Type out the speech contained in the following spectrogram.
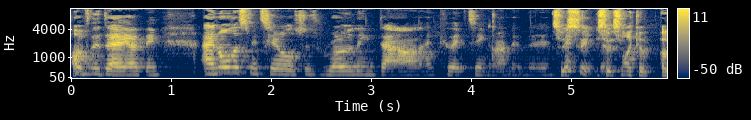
of the day, I think. And all this material is just rolling down and collecting around in the So it's, so it's like a, a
